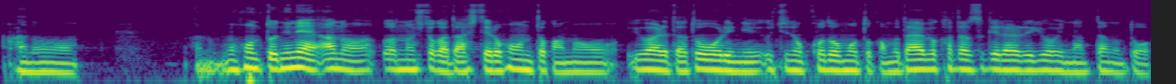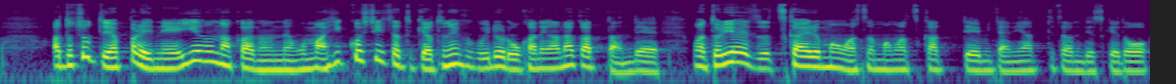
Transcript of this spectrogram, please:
あの、あの、もう本当にね、あの、あの人が出してる本とかの言われた通りに、うちの子供とかもだいぶ片付けられるようになったのと、あとちょっとやっぱりね、家の中のね、まあ、引っ越してきた時はとにかくいろいろお金がなかったんで、まあ、とりあえず使えるもんはそのまま使ってみたいにやってたんですけど、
